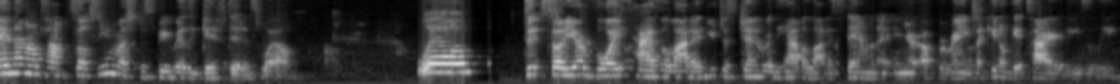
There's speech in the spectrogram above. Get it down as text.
And then on top, so, so you must just be really gifted as well. Well, So your voice has a lot of, you just generally have a lot of stamina in your upper range. Like you don't get tired easily.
